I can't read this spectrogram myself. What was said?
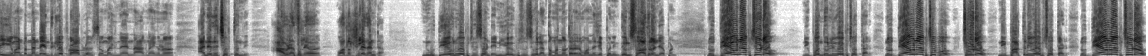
ఏమంటుందంటే ఎందుకులే ప్రాబ్లమ్స్ మళ్ళీ నేను నాకు నాగను అనేది చెప్తుంది. ఆవిడ అసలే వదలట్లేదంట. నువ్వు దేవుని వైపు చూసావంటే నీ వైపు చూసి వాళ్ళు ఎంతమంది ఉంటారని మొన్న చెప్పాను నీకు. దేవుని స్వాతంత్రం చెప్పండి. నువ్వు దేవుని వైపు చూడు నీ బంధువులు నీ వైపు చూస్తారు. నువ్వు దేవుని వైపు చూపు చూడు నీ భర్త నీ వైపు చూస్తాడు. నువ్వు దేవుని వైపు చూడు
